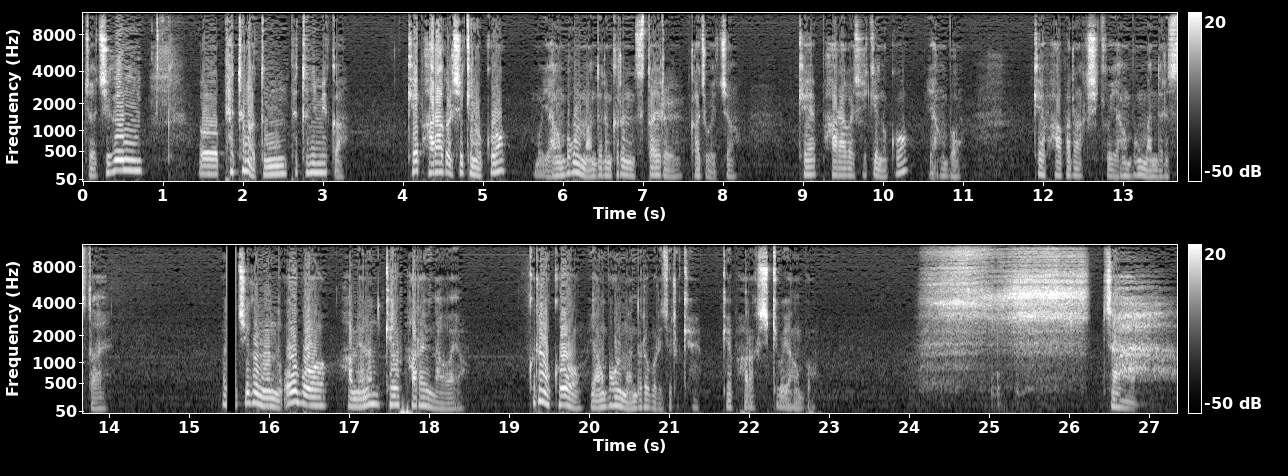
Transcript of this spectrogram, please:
저 지금 어, 패턴 어떤 패턴입니까? 갭 하락을 시켜놓고 뭐 양봉을 만드는 그런 스타일을 가지고 있죠. 갭 하락을 시켜놓고 양봉 갭 하락 시키고 양봉 만드는 스타일 지금은 오버 하면은 갭 하락이 나와요. 그래 놓고 양봉을 만들어 버리죠. 이렇게 갭 하락 시키고 양봉 자,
